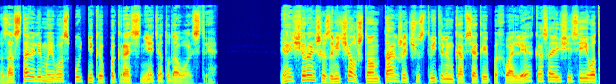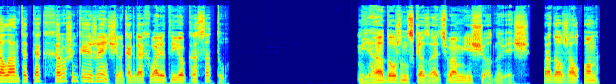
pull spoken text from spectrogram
заставили моего спутника покраснеть от удовольствия. Я еще раньше замечал, что он так же чувствителен ко всякой похвале, касающейся его таланта, как хорошенькая женщина, когда хвалит ее красоту. «Я должен сказать вам еще одну вещь», — продолжал он.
